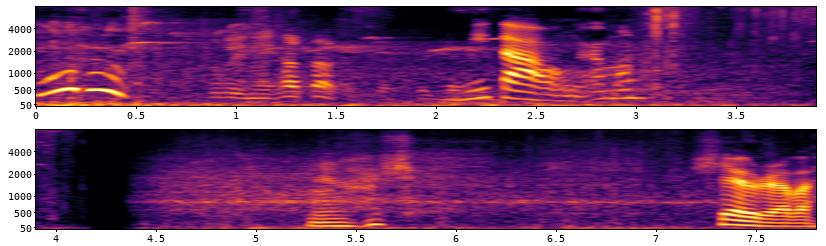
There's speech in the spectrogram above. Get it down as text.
Uhuh. Mitä ongelma? Seuraava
